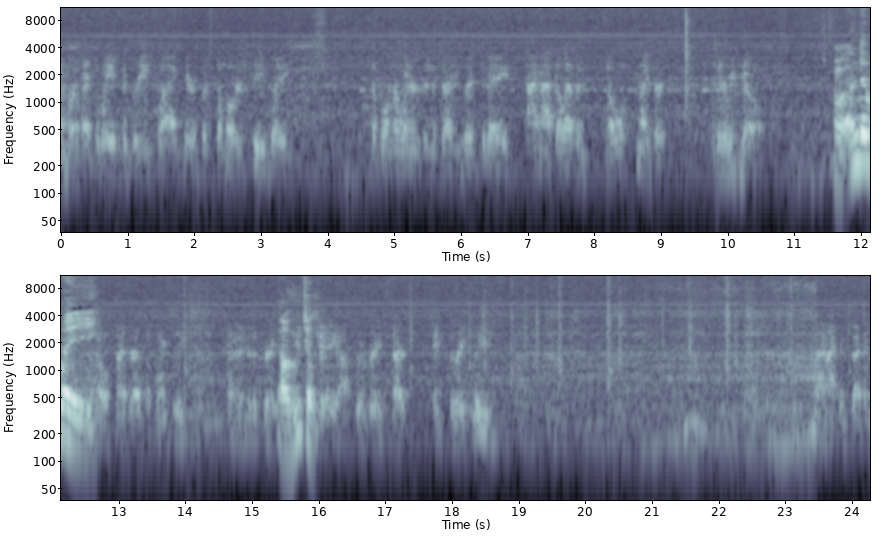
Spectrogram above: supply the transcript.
And we're about to wave the green flag here at Bristol Motor Speedway. The former winners in the starting grid today. Time at 11. Noel Sniper. Here we go. We're underway. Noel Sniper has the point lead. Coming into race. Oh, who just- Jay off to a great start. Takes the race lead. Nymack in second.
